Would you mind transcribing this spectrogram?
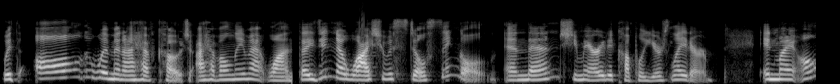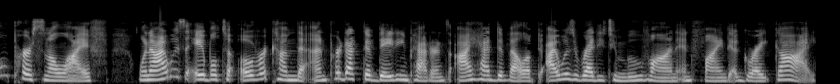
With all the women I have coached, I have only met one that I didn't know why she was still single. And then she married a couple years later. In my own personal life, when I was able to overcome the unproductive dating patterns I had developed, I was ready to move on and find a great guy.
